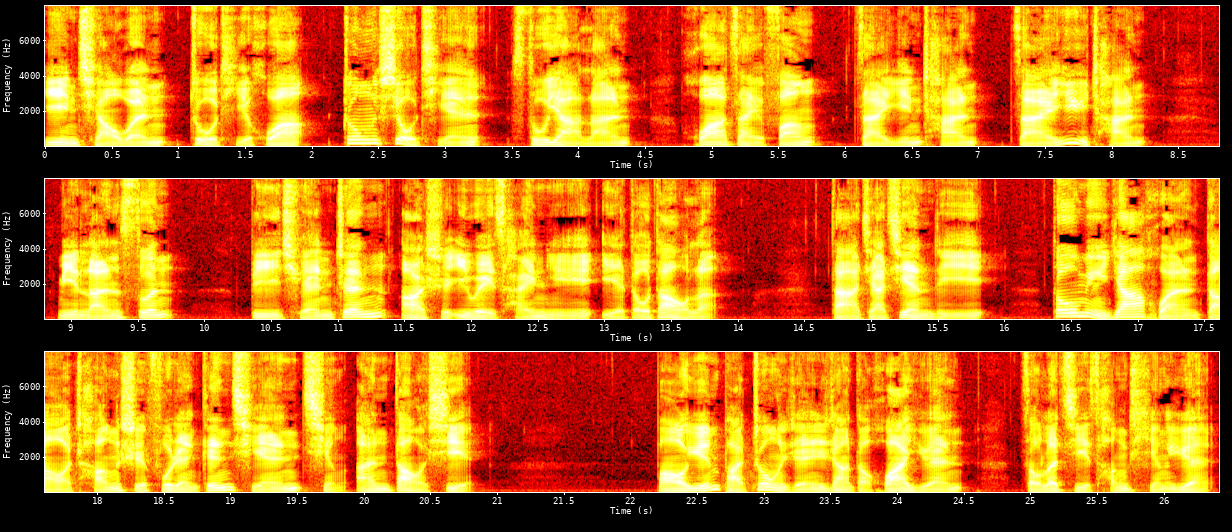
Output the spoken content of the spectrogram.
尹巧文、祝提花、钟秀田、苏亚兰、花在芳、载银蝉。载玉蝉、闽兰孙、毕全真二十一位才女也都到了，大家见礼，都命丫鬟到常氏夫人跟前请安道谢。宝云把众人让到花园，走了几层庭院，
